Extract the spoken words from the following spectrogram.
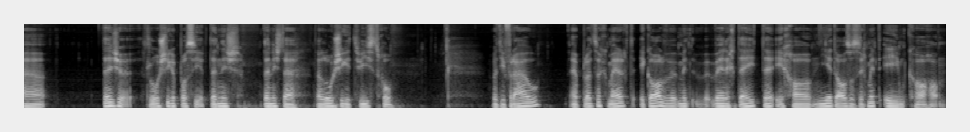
Äh, dann ist das Lustige passiert. Dann ist, dann ist der, der lustige Twist gekommen. Weil die Frau er hat plötzlich gemerkt, egal mit wer ich date, ich habe nie das, was ich mit ihm hatte.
